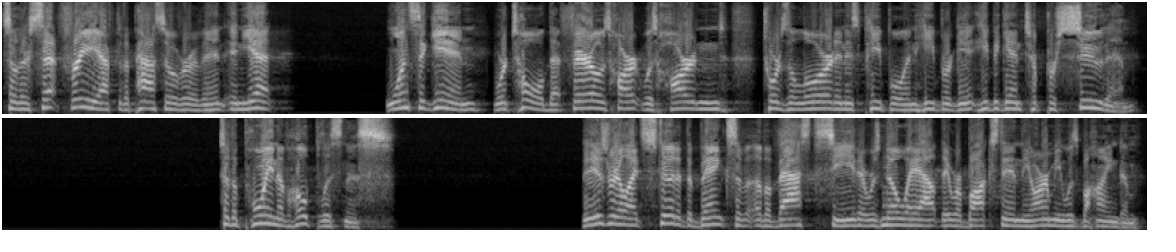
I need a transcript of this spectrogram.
So they're set free after the Passover event, and yet, once again, we're told that Pharaoh's heart was hardened towards the Lord and his people, and he began, he began to pursue them to the point of hopelessness. The Israelites stood at the banks of, of, a vast sea. There was no way out. They were boxed in. The army was behind them.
